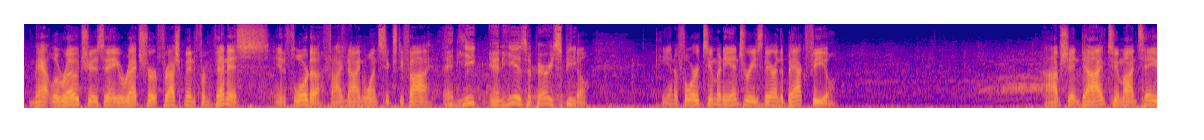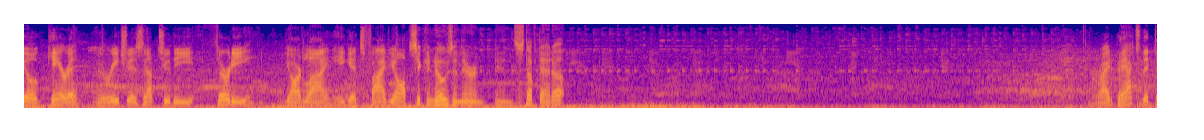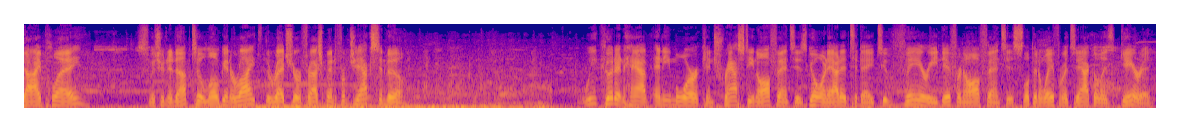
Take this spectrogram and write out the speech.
Matt LaRoche is a redshirt freshman from Venice in Florida, 5'9", 165. And he and he is a very speedy. So, He can't afford too many injuries there in the backfield. Option dive to Monteo Garrett, who reaches up to the 30 yard line. He gets five yards. Stick your nose in there and, and stuff that up. Right back to the die play. Switching it up to Logan Wright, the redshirt freshman from Jacksonville. We couldn't have any more contrasting offenses going at it today. Two very different offenses. Slipping away from a tackle is Garrett.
